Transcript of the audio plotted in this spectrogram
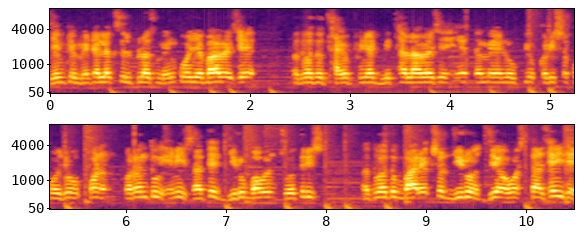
જેમ કે મેટાલેક્સિલ પ્લસ મેન્કોજેબ આવે છે અથવા તો થાયોફિનાઇટ મિથાઇલ આવે છે, એ તમે એનો ઉપયોગ કરી શકો છો. પણ પરંતુ એની સાથે જીરો બાવન ચોત્રીસ અથવા તો બાર એકસઠ જીરો જે અવસ્થા થઈ છે,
